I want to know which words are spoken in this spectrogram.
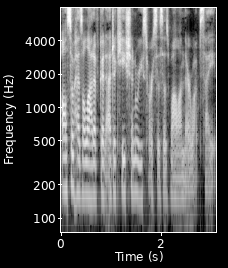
also has a lot of good education resources as well on their website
